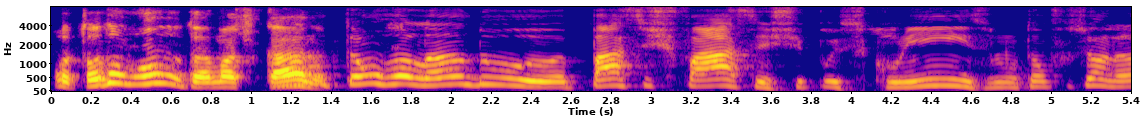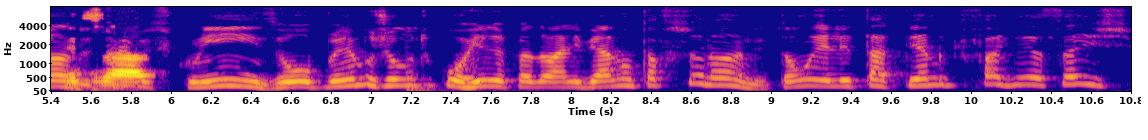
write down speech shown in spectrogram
pô, todo mundo tá machucado. Não estão rolando passes fáceis, tipo screens, não estão funcionando. Exato. Tipo screens, ou mesmo jogo de corrida para dar uma aliviada não tá funcionando. Então ele tá tendo que fazer essas,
